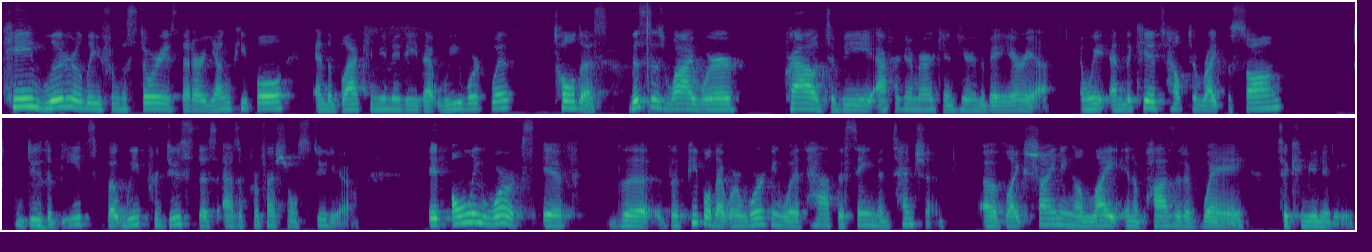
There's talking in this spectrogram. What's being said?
came literally from the stories that our young people and the Black community that we work with told us. This is why we're proud to be African American here in the Bay Area. And we and the kids helped to write the song, do the beats, but we produced this as a professional studio. It only works if the the people that we're working with have the same intention of like shining a light in a positive way to community.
